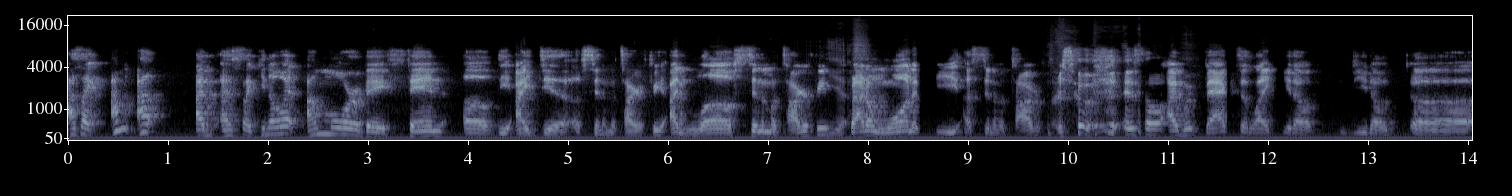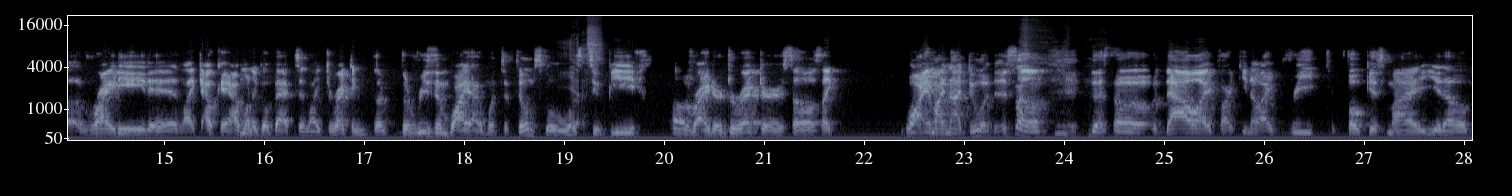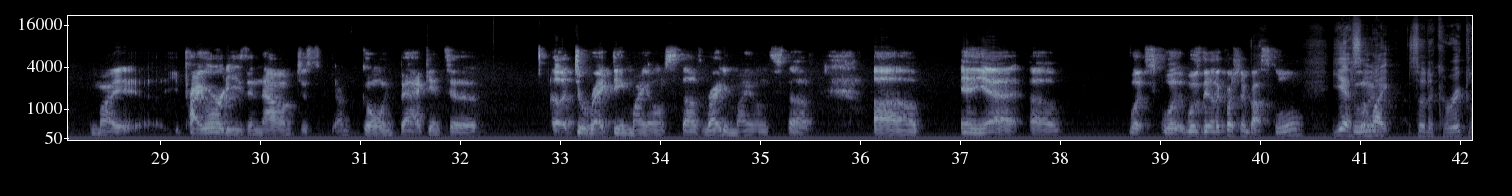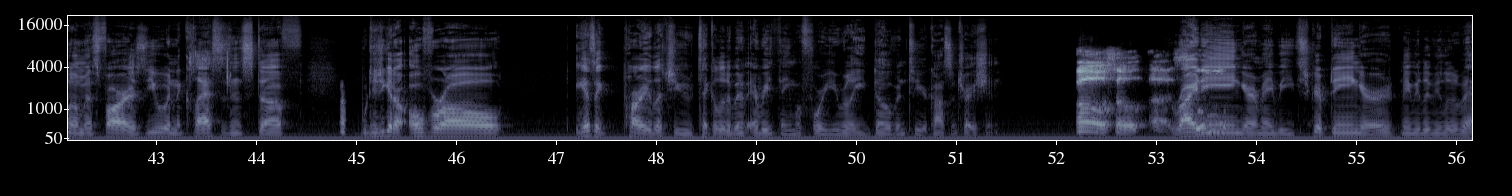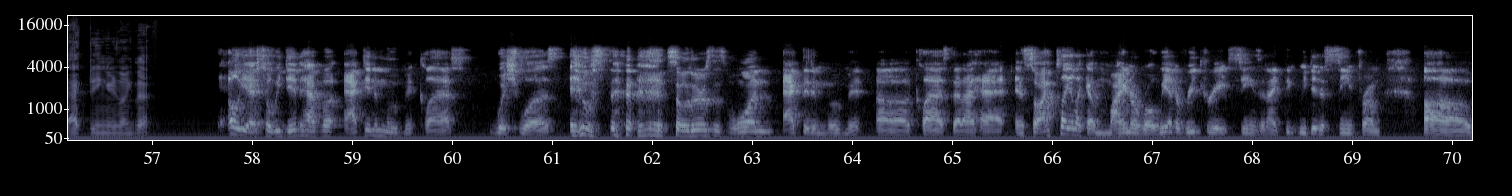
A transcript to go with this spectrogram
I was like, I'm, I, I, I was like, you know what? I'm more of a fan of the idea of cinematography. I love cinematography, yes. but I don't want to be a cinematographer. So, and so I went back to like, you know, you know, uh, writing and like, okay, I want to go back to like directing. The, the reason why I went to film school was yes. to be a writer director. So I was like, why am I not doing this? So, so now I've like, you know, I refocus my, you know, my priorities, and now I'm just I'm going back into uh, directing my own stuff, writing my own stuff, uh, and yeah. Uh, what, what was the other question about school? Yeah, so like so the curriculum as far as you and the classes and stuff, did you get an overall I guess it probably let you take a little bit of everything before you really dove into your concentration. Oh, so uh, writing school? or maybe scripting or maybe a little bit of acting or like that. Oh yeah, so we did have an acting and movement class, which was it was so there was this one acting and movement uh, class that I had, and so I played like a minor role. We had to recreate scenes, and I think we did a scene from uh,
